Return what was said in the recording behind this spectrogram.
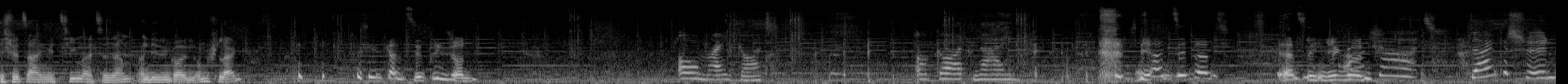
Ich würde sagen, wir ziehen mal zusammen an diesem goldenen Umschlag. Das ist ganz zittrig schon. Oh mein Gott. Oh Gott, nein. Die Hand zittert. Herzlichen Oh Glückwunsch. Gott. Dankeschön.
